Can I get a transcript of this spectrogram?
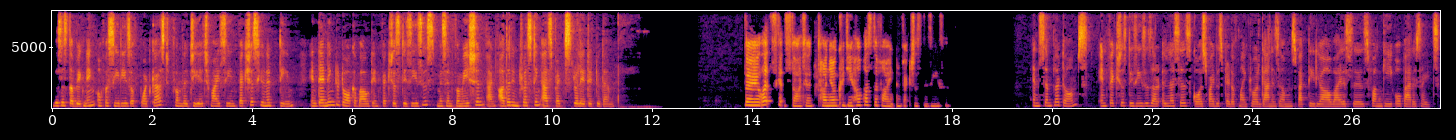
This is the beginning of a series of podcasts from the GHYC Infectious Unit team intending to talk about infectious diseases, misinformation, and other interesting aspects related to them. So let's get started. Tanya, could you help us define infectious diseases? In simpler terms, infectious diseases are illnesses caused by the spread of microorganisms, bacteria, viruses, fungi, or parasites.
